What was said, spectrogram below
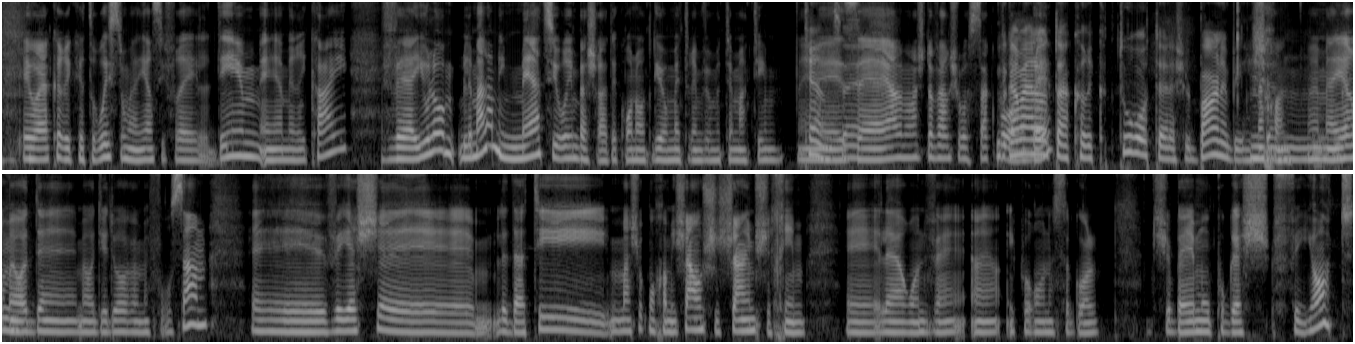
הוא היה קריקטוריסט, הוא מאייר ספרי ילדים, אה, אמריקאי, והיו לו למעלה ממאה ציורים בהשראת עקרונות גיאומטריים ומתמטיים. כן, זה... זה היה ממש דבר שהוא עסק בו הרבה. וגם היה לו את הקריקטורות האלה של ברנבי. נכון, מאייר מאוד, מאוד ידוע ומפורסם. אה, ויש אה, לדעתי משהו כמו חמישה או שישה המשכים אה, לאהרון והעיפרון הסגול. שבהם הוא פוגש פיות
